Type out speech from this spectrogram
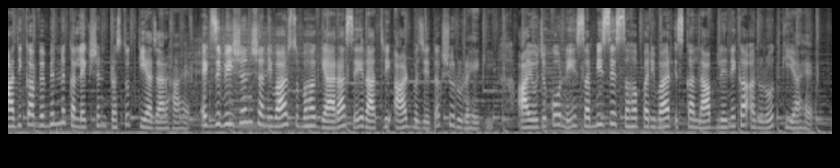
आदि का विभिन्न कलेक्शन प्रस्तुत किया जा रहा है। एग्जीबिशन शनिवार सुबह 11 से रात्रि 8 बजे तक शुरू रहेगी। आयोजकों ने सभी से सह परिवार इसका लाभ लेने का अनुरोध किया है।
